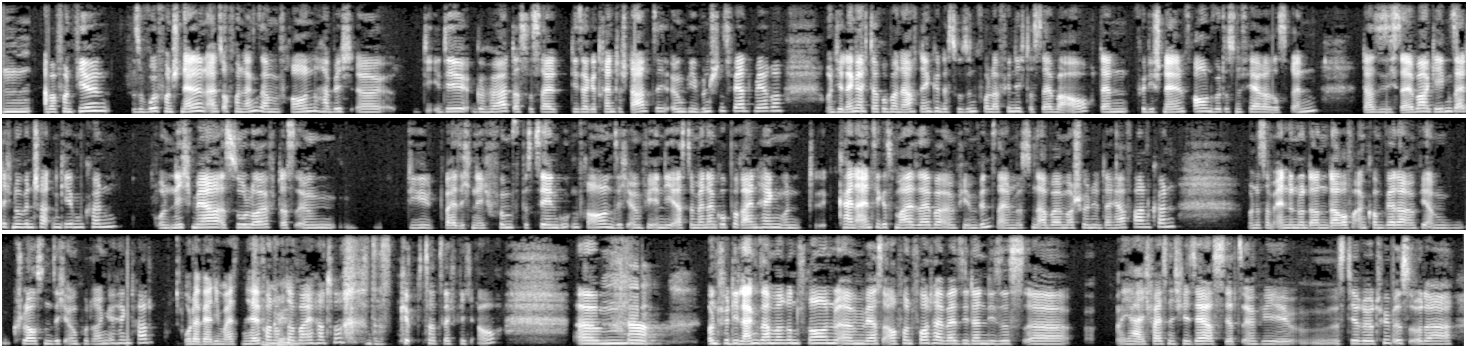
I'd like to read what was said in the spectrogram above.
Mm, aber von vielen, sowohl von schnellen als auch von langsamen Frauen, habe ich äh, die Idee gehört, dass es halt dieser getrennte Staat irgendwie wünschenswert wäre. Und je länger ich darüber nachdenke, desto sinnvoller finde ich das selber auch. Denn für die schnellen Frauen wird es ein faireres Rennen, da sie sich selber gegenseitig nur Windschatten geben können und nicht mehr es so läuft, dass irgendwie die, weiß ich nicht, fünf bis zehn guten Frauen sich irgendwie in die erste Männergruppe reinhängen und kein einziges Mal selber irgendwie im Wind sein müssen, aber immer schön hinterherfahren können und es am Ende nur dann darauf ankommt, wer da irgendwie am Klausen sich irgendwo drangehängt hat oder wer die meisten Helfer okay. noch dabei hatte. Das gibt es tatsächlich auch. Ähm, ja. Und für die langsameren Frauen ähm, wäre es auch von Vorteil, weil sie dann dieses, äh, ja, ich weiß nicht, wie sehr es jetzt irgendwie Stereotyp ist oder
